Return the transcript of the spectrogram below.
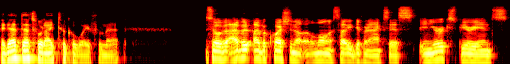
Like that that's what i took away from that. So I have, a, I have a question along a slightly different axis. In your experience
